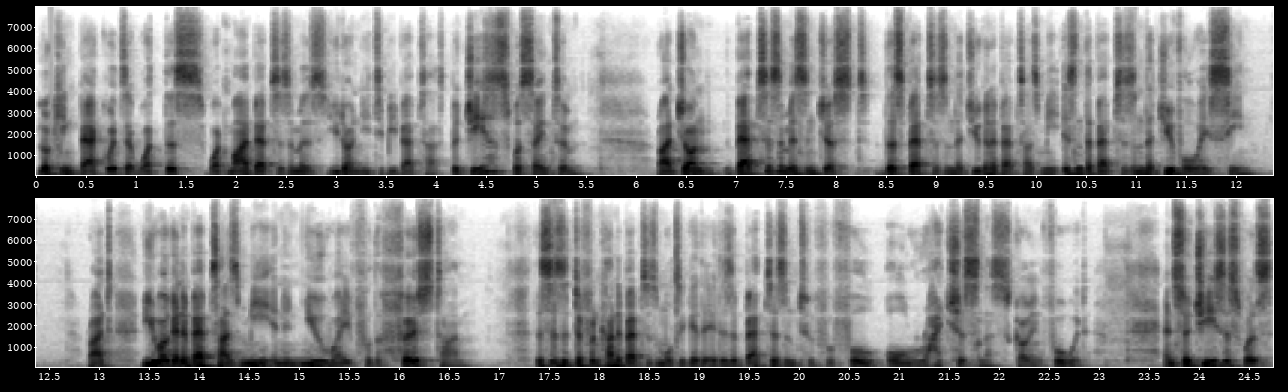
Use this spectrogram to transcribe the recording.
looking backwards at what this, what my baptism is, you don't need to be baptized. But Jesus was saying to him, right, John, baptism isn't just this baptism that you're going to baptize me, isn't the baptism that you've always seen, right? You are going to baptize me in a new way for the first time this is a different kind of baptism altogether. It is a baptism to fulfill all righteousness going forward. And so Jesus was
